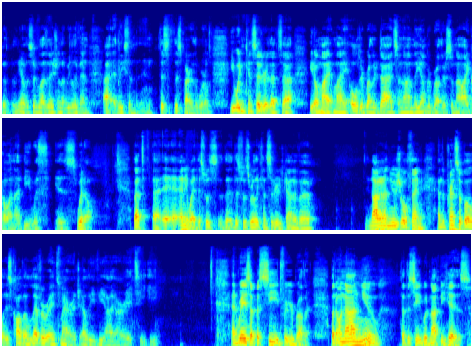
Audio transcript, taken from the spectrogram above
of you know the civilization that we live in, uh, at least in, in, this this part of the world. You wouldn't consider that uh, you know my my older brother died, so now I'm the younger brother, so now I go and I be with his widow. But uh, anyway, this was this was really considered kind of a not an unusual thing. And the principle is called a levirate marriage, L E V I R A T E. And raise up a seed for your brother. But Onan knew that the seed would not be his.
